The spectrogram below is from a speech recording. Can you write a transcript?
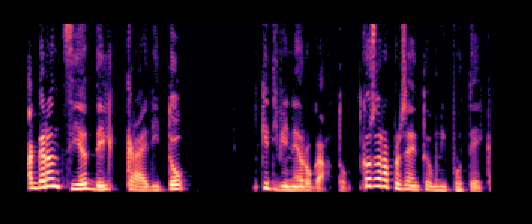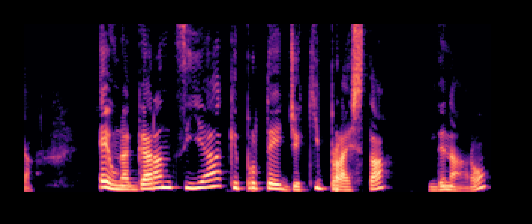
a garanzia del credito che ti viene erogato. Cosa rappresenta un'ipoteca? È una garanzia che protegge chi presta il denaro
